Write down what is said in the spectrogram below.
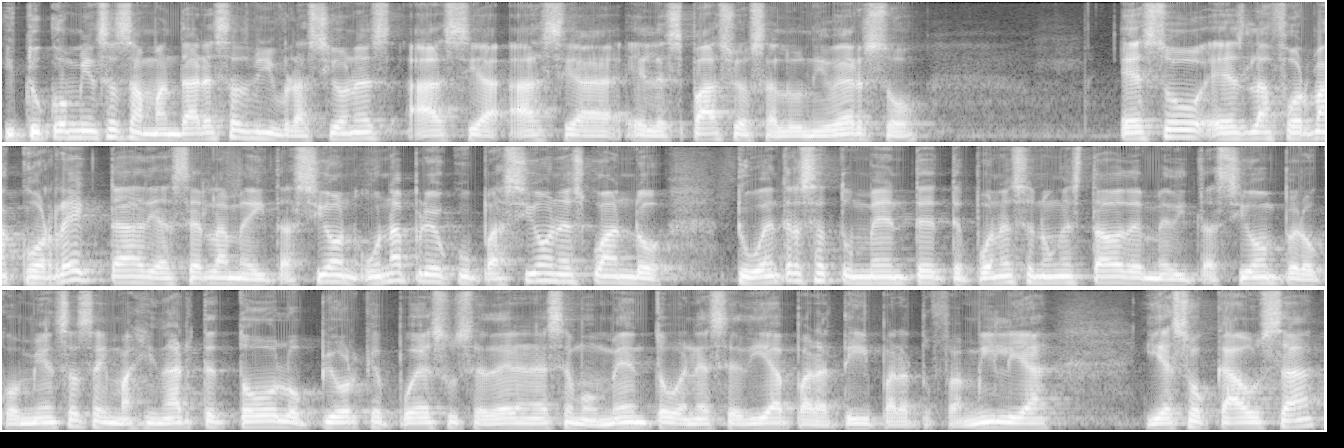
Y tú comienzas a mandar esas vibraciones hacia, hacia el espacio, hacia el universo. Eso es la forma correcta de hacer la meditación. Una preocupación es cuando tú entras a tu mente, te pones en un estado de meditación, pero comienzas a imaginarte todo lo peor que puede suceder en ese momento, en ese día para ti y para tu familia. Y eso causa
